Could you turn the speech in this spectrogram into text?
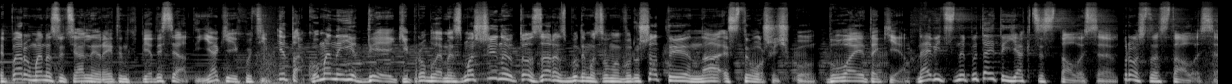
Тепер у мене соціальний рейтинг 50, як я і хотів. І так, у мене є деякі проблеми з машиною, то зараз будемо з вами вирушати на СТОшечку. Буває таке. Навіть не питайте, як це сталося. Просто сталося.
